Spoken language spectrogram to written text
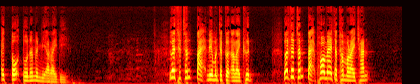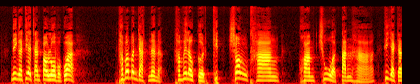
ไอ้โต๊ะตัวนั้นมันมีอะไรดี แล้วถ้าฉันแตะเนี่ยมันจะเกิดอะไรขึ้น แล้วถ้าฉันแตะพ่อแม่จะทำอะไรฉันนี่ไงที่อาจารย์เปาโลบอกว่าธรรมบัญญัตินั่นน่ะทำให้เราเกิดคิดช่องทาง ความชั่วตันหาที่อยากจะ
